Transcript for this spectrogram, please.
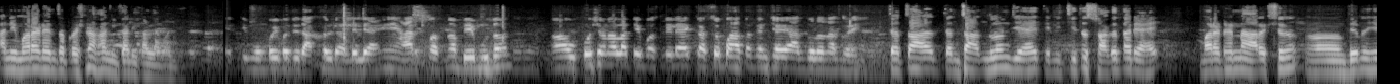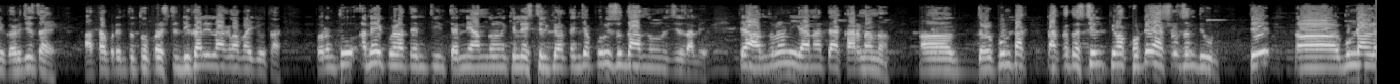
आणि मराठ्यांचा प्रश्न हा निकाली काढला पाहिजे. ती मुंबईमध्ये दाखल झालेले आहे. आजपासून बेमुदत उपोषणाला ते बसलेले आहे कसं पाहता त्यांच्या या आंदोलनाकडे? त्याचा त्यांचं आंदोलन जे आहे ते निश्चितच स्वागतार्ह आहे. मराठ्यांना आरक्षण देणं हे गरजेचं आहे. आतापर्यंत तो प्रश्न निकाली लागला पाहिजे होता. परंतु अनेक वेळा त्यांची त्यांनी आंदोलन केले असतील किंवा त्यांच्या पूर्वी सुद्धा आंदोलन जे झाले ते आंदोलन या ना त्या कारणानं अं, दडपून टाक टाकत असतील किंवा खोटे आश्वासन देऊन ते गुंडाळ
